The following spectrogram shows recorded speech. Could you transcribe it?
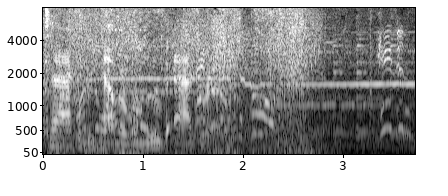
attack, and we have a remove aggro. Hidden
